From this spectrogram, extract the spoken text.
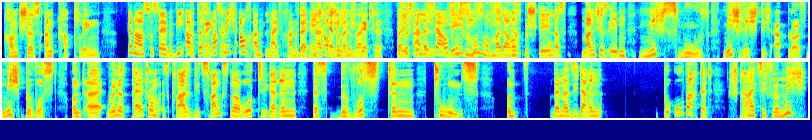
Conscious Uncoupling Genau, ist dasselbe. Wie auch, das, was mich auch an live ran und da gehe ich erinnert, auch schon an die gesagt. Decke. Das Weil ist ich finde, alles ja Leben so muss auch mal daraus ja. bestehen, dass manches eben nicht smooth, nicht richtig abläuft, nicht bewusst. Und äh, Gwyneth Paltrow ist quasi die Zwangsneurotikerin des bewussten Tuns. Und wenn man sie darin beobachtet, strahlt sie für mich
